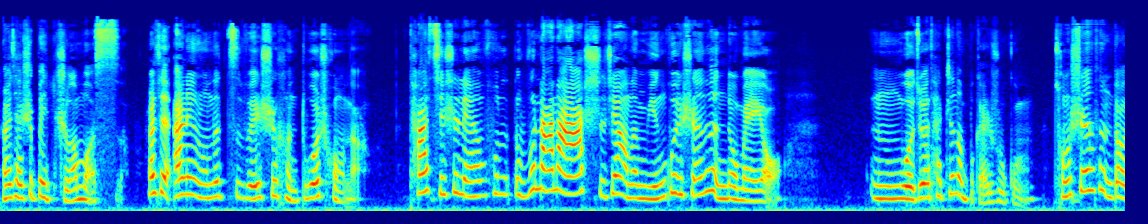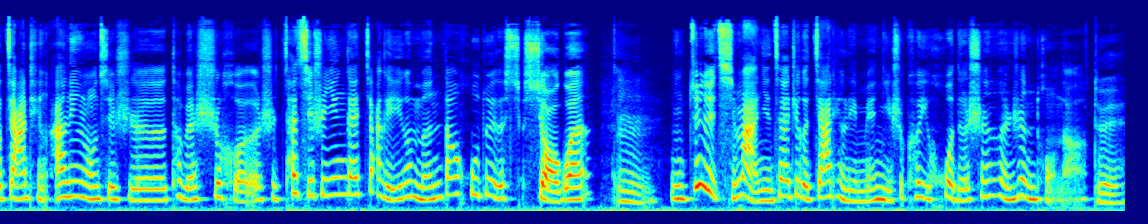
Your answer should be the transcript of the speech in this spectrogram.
而且是被折磨死。而且安陵容的自卑是很多重的，她其实连乌乌拉那氏这样的名贵身份都没有。嗯，我觉得她真的不该入宫。从身份到家庭，安陵容其实特别适合的是，她其实应该嫁给一个门当户对的小小官。嗯你最最起码，你在这个家庭里面，你是可以获得身份认同的。对。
